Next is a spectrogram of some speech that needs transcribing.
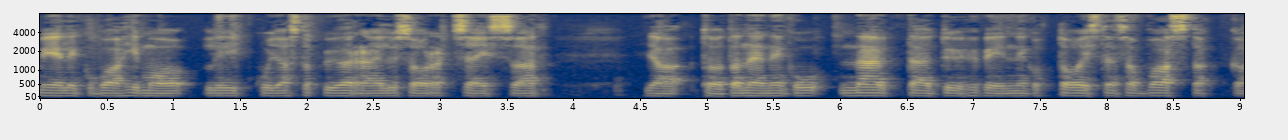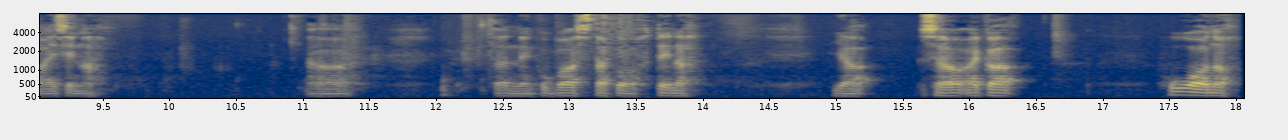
mielikuva himo liikkujasta pyöräilysortseissaan. Ja tuota, ne niin kuin näyttäytyy hyvin niin kuin toistensa vastakkaisina, ää, niin kuin vastakohtina. Ja se on aika huono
